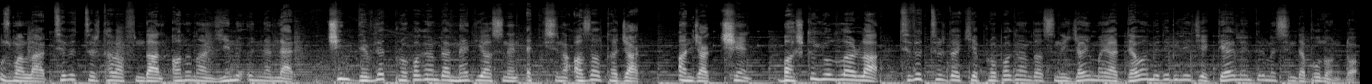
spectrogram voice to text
Uzmanlar Twitter tarafından alınan yeni önlemler Çin devlet propaganda medyasının etkisini azaltacak ancak Çin başka yollarla Twitter'daki propagandasını yaymaya devam edebilecek değerlendirmesinde bulundu.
